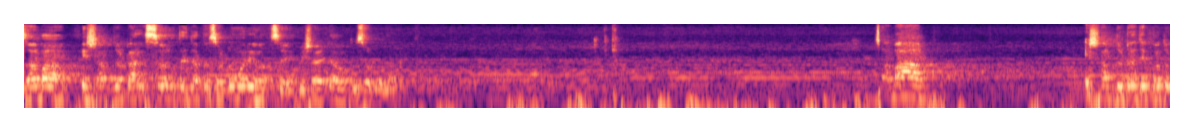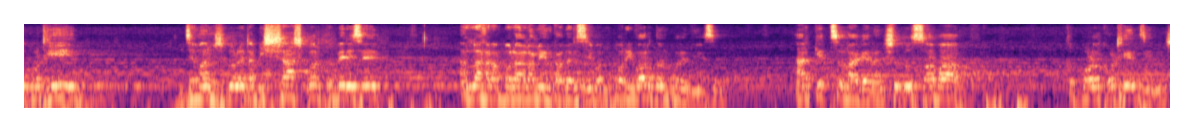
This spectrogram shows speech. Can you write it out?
জবাব এই শব্দটা শুনতে যত ছোট মনে হচ্ছে, বিষয়টা অত ছোট না। জবাব এই শব্দটা যে কত কঠিন, যে মানুষগুলো এটা বিশ্বাস করতে পেরেছে আল্লাহ রাব্বুল আলামিন তাদের জীবন পরিবর্তন করে দিয়েছেন। আর কিচ্ছু লাগে না শুধু জবাব। খুব বড় কঠিন জিনিস।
